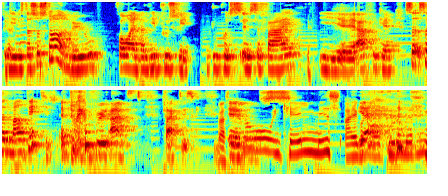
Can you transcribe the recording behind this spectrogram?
Fordi Ja. hvis der så står en løve foran dig lige pludselig, og du er på øh, safari i øh, Afrika, så, så er det meget vigtigt, at du kan føle angst, faktisk. Bare sådan, Øhm, Nå, en kælen mis. Ej, jeg går lige over og med den.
